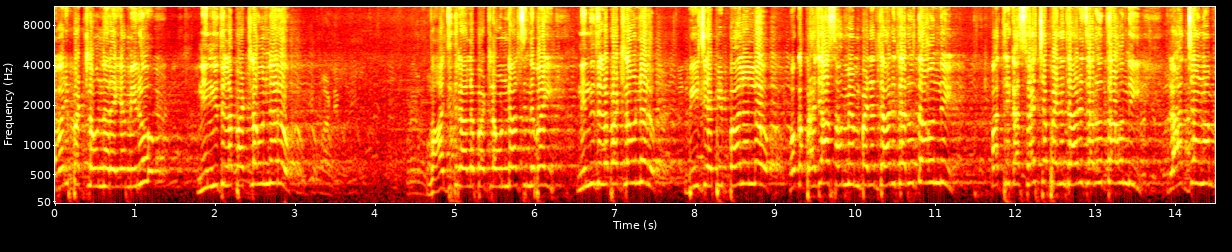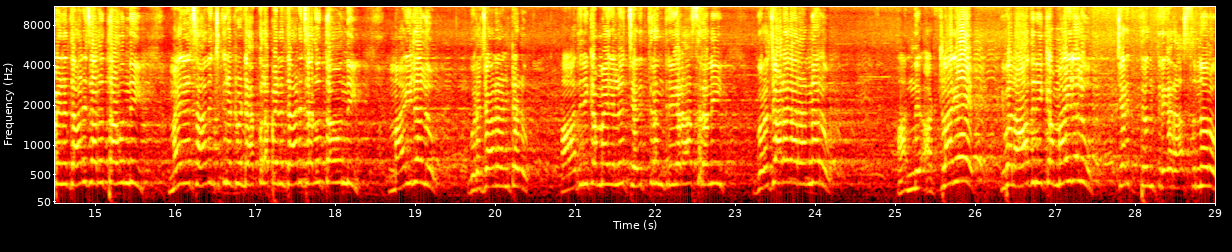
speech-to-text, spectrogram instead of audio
ఎవరి పట్ల ఉన్నారయ్యా మీరు? నిందితుల పట్ల ఉన్నారు. బాధితురాల పట్ల ఉండాల్సింది పోయి నిందితుల పట్ల ఉన్నారు. బీజేపీ పాలనలో ఒక ప్రజాస్వామ్యం పైన దాడి జరుగుతూ ఉంది. పత్రికా స్వేచ్ఛ పైన దాడి జరుగుతూ ఉంది. రాజ్యాంగం పైన దాడి జరుగుతూ ఉంది. మహిళలు సాధించుకున్నటువంటి హక్కుల పైన దాడి జరుగుతూ ఉంది. మహిళలు గురజాడ అంటారు. ఆధునిక మహిళలు చరిత్రను తిరగరాస్తారని గురజాడ గారు అన్నారు. అందు అట్లాగే ఇవాళ ఆధునిక మహిళలు చరిత్రను తిరగరాస్తున్నారు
